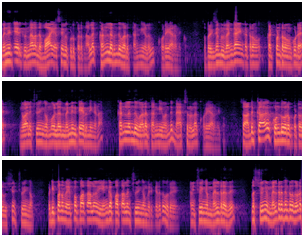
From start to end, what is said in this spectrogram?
மென்னுட்டே இருக்கிறதுனால அந்த வாய் அசைவு கொடுக்கறதுனால கண்ணுல இருந்து வர தண்ணி அளவு குறைய ஆரம்பிக்கும். ஃபார் எக்ஸாம்பிள் வெங்காயம் கட்டுறவங்க கட் பண்றவங்க கூட இந்த வேலை சூயிங்கமோ இல்லை மென்னுகிட்டே இருந்தீங்கன்னா கண்ணுல இருந்து வர தண்ணி வந்து நேச்சுரலா குறைய ஆரம்பிக்கும். ஸோ அதுக்காக கொண்டு வரப்பட்ட ஒரு விஷயம் சூயிங்கம் பட் இப்போ நம்ம எப்போ பார்த்தாலும் எங்கே பார்த்தாலும் சூயிங்கம் இருக்கிறது ஒரு சூயிங்கம் மெல்றது. ப்ளஸ் சூயிங்கம் மெல்றதுன்றதோட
